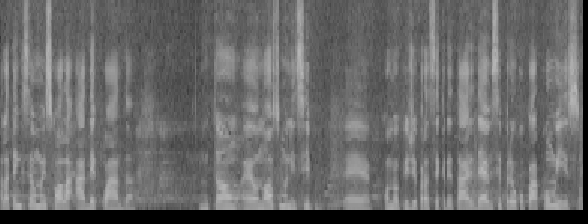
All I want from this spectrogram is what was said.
ela tem que ser uma escola adequada. Então, é, o nosso município é, como eu pedi para a secretária, deve se preocupar com isso.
